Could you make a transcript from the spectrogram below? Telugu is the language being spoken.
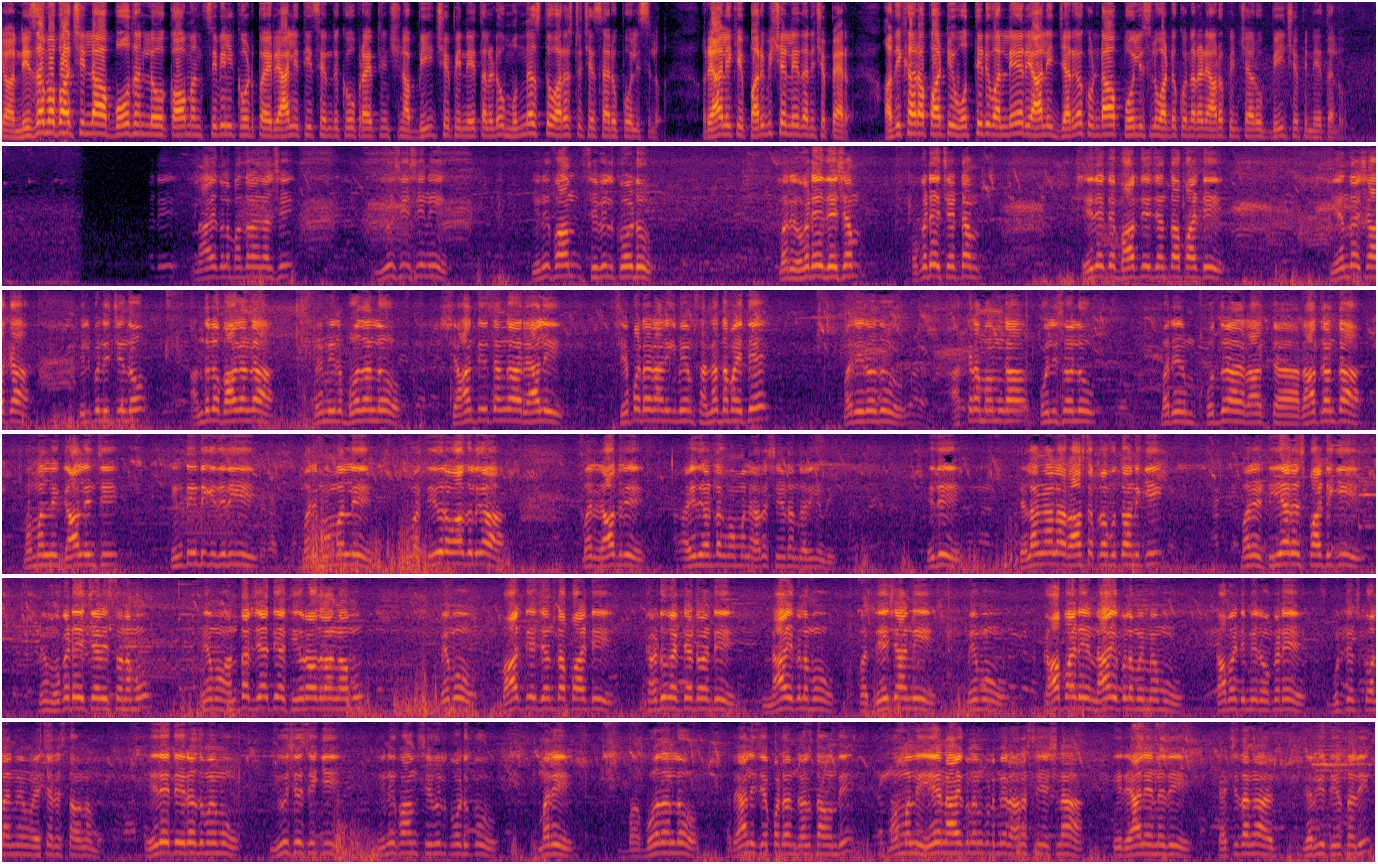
నిజామాబాద్ జిల్లా బోధన్లో కామన్ సివిల్ కోడ్పై ర్యాలీ తీసేందుకు ప్రయత్నించిన బీజేపీ నేతలను ముందస్తు అరెస్టు చేశారు పోలీసులు. ర్యాలీకి పర్మిషన్ లేదని చెప్పారు. అధికార పార్టీ ఒత్తిడి వల్లే ర్యాలీ జరగకుండా పోలీసులు అడ్డుకున్నారని ఆరోపించారు బీజేపీ నేతలు. నాయకులందరం కలిసి యూసీసీని యూనిఫామ్ సివిల్ కోడ్ మరి ఒకటే దేశం ఒకటే చట్టం ఏదైతే భారతీయ జనతా పార్టీ కేంద్ర శాఖ పిలుపునిచ్చిందో అందులో భాగంగా మేము మీరు బోధనలో శాంతియుతంగా ర్యాలీ చేపట్టడానికి మేము సన్నద్ధమైతే మరి ఈరోజు అక్రమంగా పోలీసు మరి పొద్దున రాత్రంతా మమ్మల్ని గాలించి ఇంటింటికి తిరిగి మరి మమ్మల్ని ఒక తీవ్రవాదులుగా మరి రాత్రి ఐదు గంటలకు మమ్మల్ని అరెస్ట్ చేయడం జరిగింది. ఇది తెలంగాణ రాష్ట్ర ప్రభుత్వానికి మరి టీఆర్ఎస్ పార్టీకి మేము ఒకటే హెచ్చరిస్తున్నాము. మేము అంతర్జాతీయ తీవ్రవాదులంగాము మేము భారతీయ జనతా పార్టీ కడుగట్టేటువంటి నాయకులము మా దేశాన్ని మేము కాపాడే నాయకులము మేము. కాబట్టి మీరు ఒకటే గుర్తుంచుకోవాలని మేము హెచ్చరిస్తా ఉన్నాము ఏదైతే ఈరోజు మేము యూసీసీకి యూనిఫామ్ సివిల్ కోడ్కు మరి బోధనలో ర్యాలీ చేపట్టడం జరుగుతూ ఉంది. మమ్మల్ని ఏ నాయకులను కూడా మీరు అరెస్ట్ చేసినా ఈ ర్యాలీ అనేది ఖచ్చితంగా జరిగి తీరుతుంది.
